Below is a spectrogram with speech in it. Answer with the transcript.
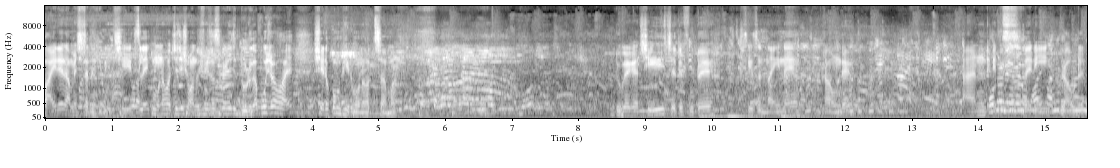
বাইরের আমেজটা দেখে দিচ্ছি। ইটস লাইক মনে হচ্ছে যে সন্তোষ মিত্র স্কোয়ারে যে দুর্গাপুজো হয়, সেরকম ভিড় মনে হচ্ছে আমার। ঢুকে গেছি চেটে ফুটে সিজন নাইনে গ্রাউন্ডে অ্যান্ড ইটস ভেরি ক্রাউডেড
